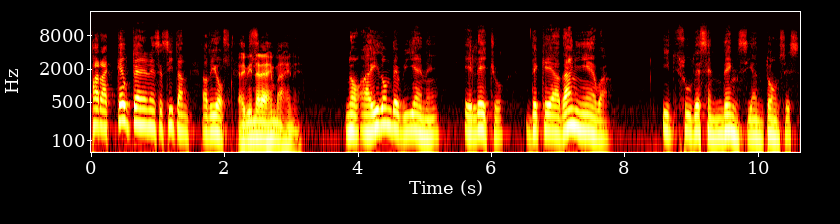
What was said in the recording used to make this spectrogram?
¿Para, qué ustedes necesitan a Dios? Ahí vienen las imágenes. No, ahí donde viene el hecho de que Adán y Eva y su descendencia entonces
